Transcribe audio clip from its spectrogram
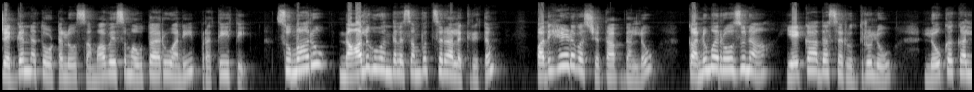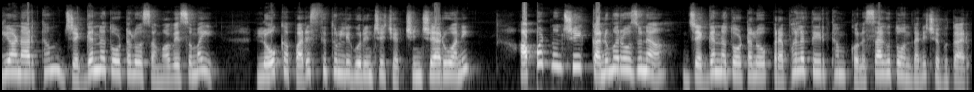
జగ్గన్న తోటలో సమావేశమవుతారు అని ప్రతీతి. సుమారు నాలుగు వందల సంవత్సరాల క్రితం పదిహేడవ శతాబ్దంలో కనుమ రోజున ఏకాదశ రుద్రులు లోక కళ్యాణార్థం జగ్గన్న తోటలో సమావేశమై లోక పరిస్థితుల్ని గురించి చర్చించారు అని అప్పట్నుంచి కనుమ రోజున జగ్గన్న తోటలో ప్రభల తీర్థం కొనసాగుతోందని చెబుతారు.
